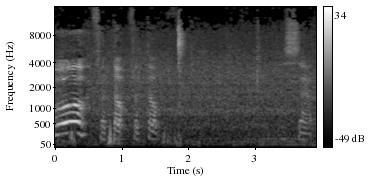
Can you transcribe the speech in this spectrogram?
โอ้ฝนตกฝนตกแซ่บอั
